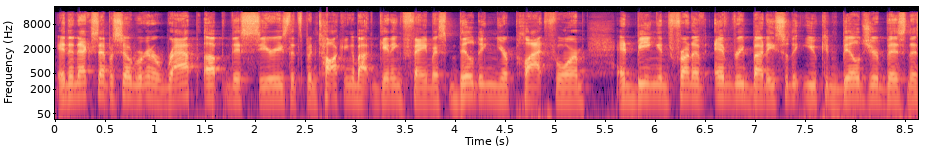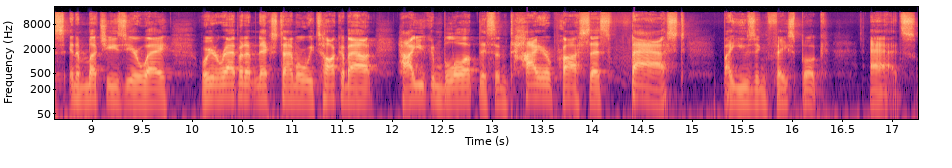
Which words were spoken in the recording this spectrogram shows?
In the next episode, we're going to wrap up this series that's been talking about getting famous, building your platform, and being in front of everybody so that you can build your business in a much easier way. We're going to wrap it up next time where we talk about how you can blow up this entire process fast by using Facebook ads.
